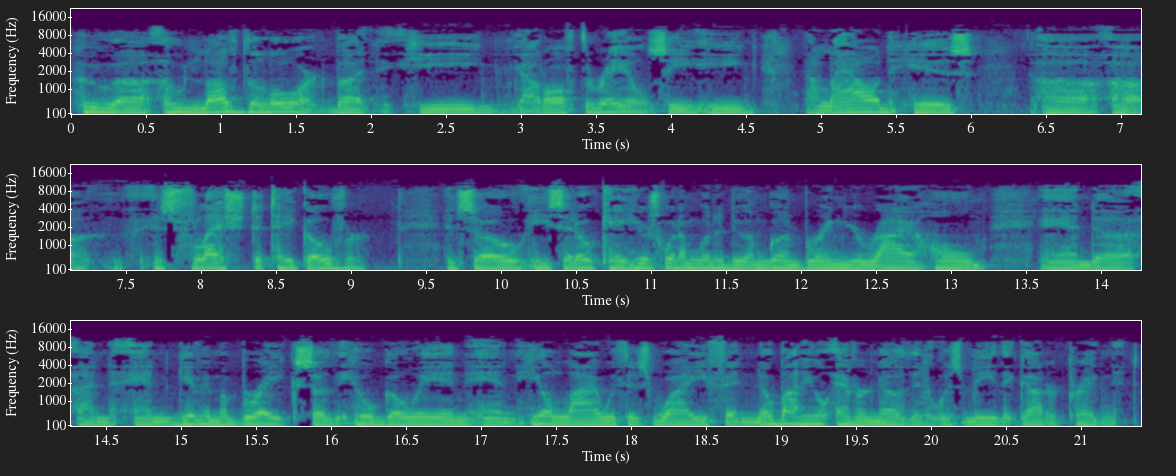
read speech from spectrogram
who uh, who loved the Lord, but he got off the rails. He he allowed his his flesh to take over. And so he said, "Okay, here's what I'm going to do. I'm going to bring Uriah home and uh, and and give him a break so that he'll go in and he'll lie with his wife, and nobody will ever know that it was me that got her pregnant."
